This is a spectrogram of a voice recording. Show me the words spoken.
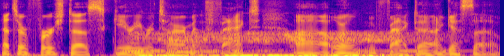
That's our first uh, scary retirement fact. Uh, well, fact, uh, I guess. Uh,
